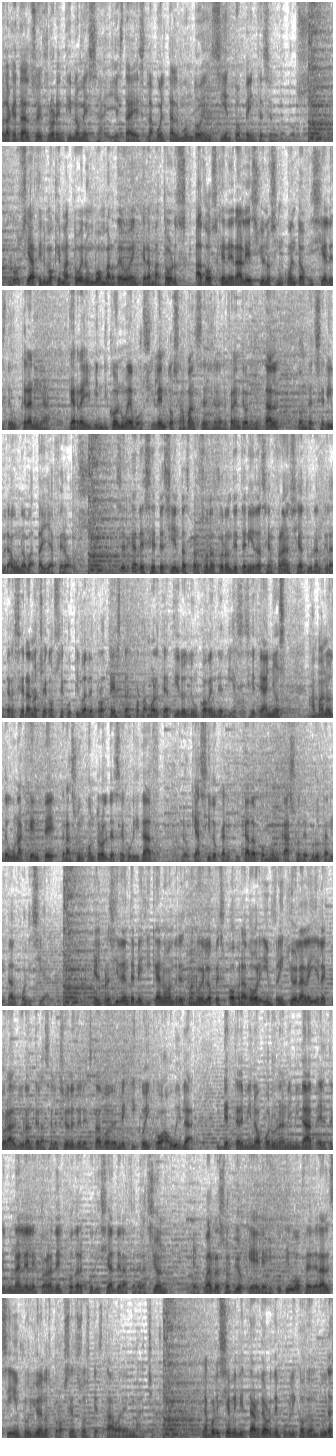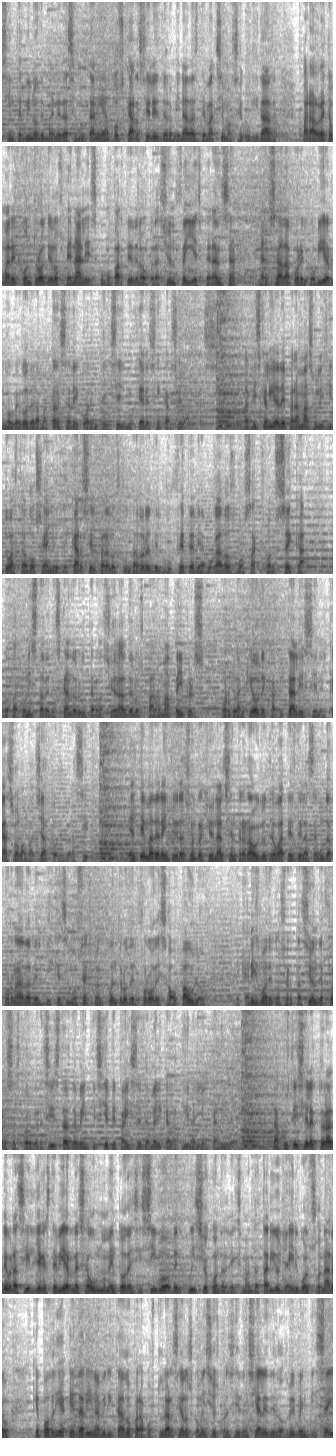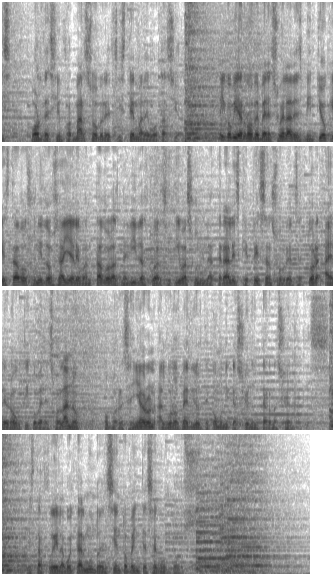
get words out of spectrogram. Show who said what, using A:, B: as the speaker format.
A: Hola, ¿qué tal? Soy Florentino Mesa y esta es la vuelta al mundo en 120 segundos. Rusia afirmó que mató en un bombardeo en Kramatorsk a dos generales y unos 50 oficiales de Ucrania, que reivindicó nuevos y lentos avances en el frente oriental, donde se libra una batalla feroz. Cerca de 700 personas fueron detenidas en Francia durante la tercera noche consecutiva de protestas por la muerte a tiros de un joven de 17 años a manos de un agente tras un control de seguridad, lo que ha sido calificado como un caso de brutalidad policial. El presidente mexicano Andrés Manuel López Obrador infringió la ley electoral durante las elecciones del Estado de México y Coahuila. Determinó por unanimidad el Tribunal Electoral del Poder Judicial de la Federación, el cual resolvió que el Ejecutivo Federal sí influyó en los procesos que estaban en marcha. La Policía Militar de Orden Público de Honduras intervino de manera simultánea dos cárceles denominadas de máxima seguridad para retomar el control de los penales como parte de la Operación Fe y Esperanza lanzada por el gobierno luego de la matanza de 46 mujeres encarceladas. La Fiscalía de Panamá solicitó hasta 12 años de cárcel para los fundadores del bufete de abogados Mossack Fonseca, protagonista del escándalo internacional de los Panama Papers por blanqueo de capitales en el caso Lavallato de Brasil. El tema de la integración regional centrará hoy los debates de la segunda jornada del vigésimo sexto encuentro del Foro de Sao Paulo, mecanismo de concertación de fuerzas progresistas de 27 países de América Latina y el Caribe. La justicia electoral de Brasil llega este viernes a un momento decisivo del juicio contra el exmandatario Jair Bolsonaro, que podría quedar inhabilitado para postularse a los comicios presidenciales de 2026 por desinformar sobre el sistema de votación. El gobierno de Venezuela desmintió que Estados Unidos haya levantado las medidas coercitivas unilaterales que pesan sobre el sector aeronáutico venezolano, como reseñaron algunos medios de comunicación internacionales. Esta fue la vuelta al mundo en 120 segundos.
